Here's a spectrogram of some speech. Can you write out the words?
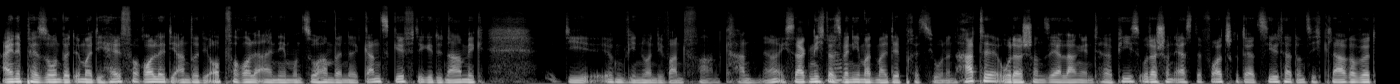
Eine Person wird immer die Helferrolle, die andere die Opferrolle einnehmen und so haben wir eine ganz giftige Dynamik, die irgendwie nur an die Wand fahren kann. Ja? Ich sage nicht, dass Ja. wenn jemand mal Depressionen hatte oder schon sehr lange in Therapie ist oder schon erste Fortschritte erzielt hat und sich klarer wird,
